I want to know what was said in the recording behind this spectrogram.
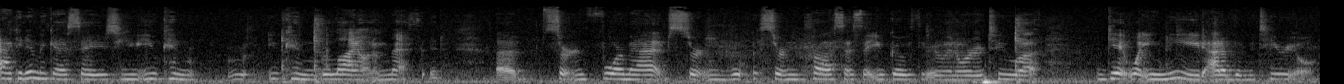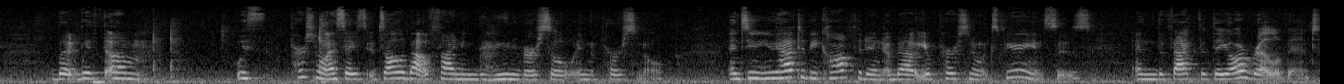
academic essays, you, you can you can rely on a method, a certain format, certain certain process that you go through in order to uh, get what you need out of the material. But with um, with personal essays, it's all about finding the universal in the personal. And so you have to be confident about your personal experiences and the fact that they are relevant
